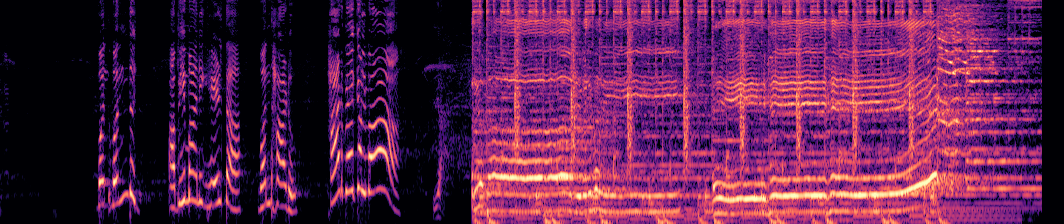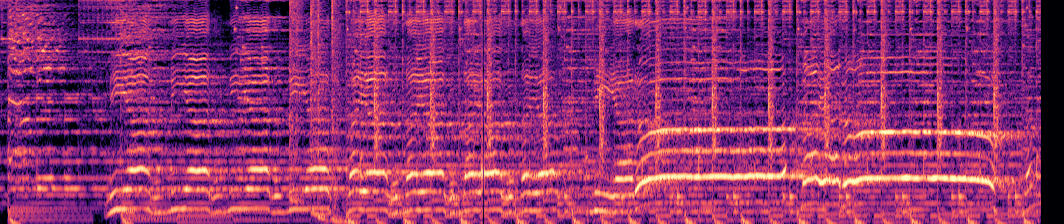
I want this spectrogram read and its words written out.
ಒಂದ್, ಒಂದು ಅಭಿಮಾನಿಗೆ ಹೇಳ್ತಾ ಒಂದು ಹಾಡು. ಹಾಡ್ಬೇಕಲ್ವಾ? nayaru, niyaru, nayaru. ನನ್-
